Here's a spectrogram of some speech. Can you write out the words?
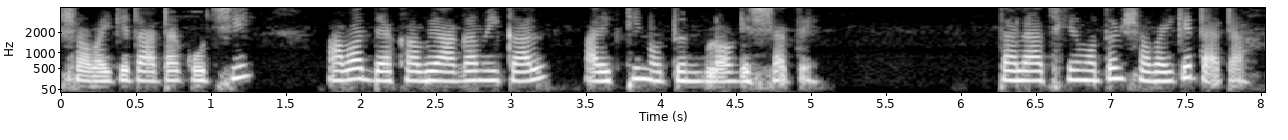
সবাইকে টাটা করছি। আবার দেখা হবে আগামীকাল আরেকটি নতুন ব্লগের সাথে। তাহলে আজকের মতন সবাইকে টাটা।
